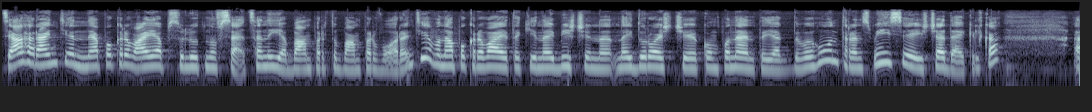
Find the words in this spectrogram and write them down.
Ця гарантія не покриває абсолютно все. Це не є бампер-то-бампер воранті. Вона покриває такі найбільші на- найдорожчі компоненти, як двигун, трансмісія і ще декілька. Е,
